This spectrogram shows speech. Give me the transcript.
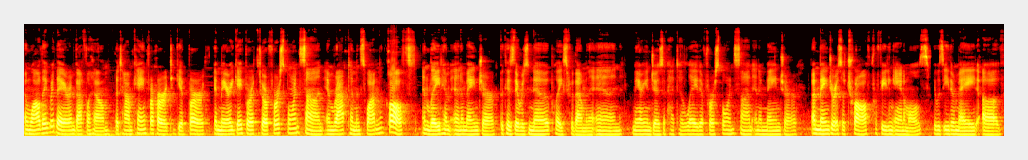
And while they were there in Bethlehem, the time came for her to give birth. And Mary gave birth to her firstborn son and wrapped him in swaddling cloths and laid him in a manger because there was no place for them in the inn. Mary and Joseph had to lay their firstborn son in a manger. A manger is a trough for feeding animals. It was either made of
